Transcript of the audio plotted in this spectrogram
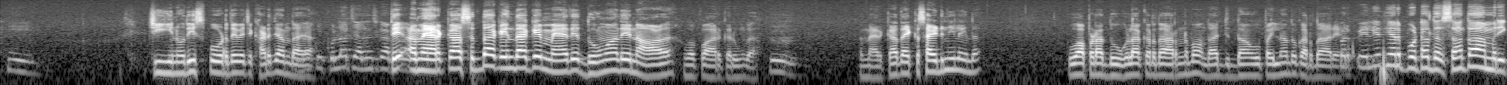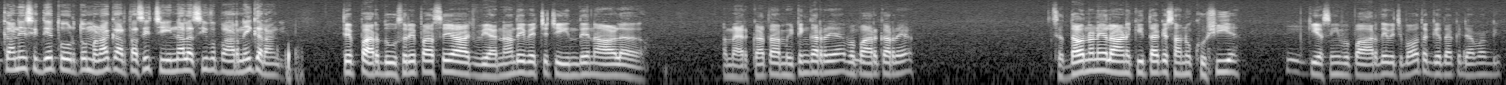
ਚੀਨ ਉਹਦੀ ਸਪੋਰਟ ਦੇ ਵਿੱਚ ਖੜ ਜਾਂਦਾ ਆ। ਖੁੱਲਾ ਚੈਲੰਜ ਕਰ ਤੇ ਅਮਰੀਕਾ ਸਿੱਧਾ ਕਹਿੰਦਾ ਕਿ ਮੈਂ ਤੇ ਦੋਵਾਂ ਦੇ ਨਾਲ ਵਪਾਰ ਕਰੂੰਗਾ। ਅਮਰੀਕਾ ਤਾਂ ਇੱਕ ਸਾਈਡ ਨਹੀਂ ਲੈਂਦਾ। ਉਹ ਆਪਣਾ ਦੋਗਲਾ ਕਿਰਦਾਰ ਨਿਭਾਉਂਦਾ ਜਿੱਦਾਂ ਉਹ ਪਹਿਲਾਂ ਤੋਂ ਕਰਦਾ ਆ ਰਿਹਾ। ਪਰ ਪਹਿਲੇ ਦੀਆਂ ਰਿਪੋਰਟਾਂ ਦੱਸਾਂ ਤਾਂ ਅਮਰੀਕਾ ਨੇ ਸਿੱਧੇ ਤੌਰ ਤੋਂ ਮਨਾ ਕਰਤਾ ਸੀ ਚੀਨ ਨਾਲ ਅਸੀਂ ਵਪਾਰ ਨਹੀਂ ਕਰਾਂਗੇ। ਤੇ ਪਰ ਦੂਸਰੇ ਪਾਸੇ ਆ ਵਿਆਨਾ ਦੇ ਵਿੱਚ ਚੀਨ ਦੇ ਨਾਲ ਅਮਰੀਕਾ ਤਾਂ ਮੀਟਿੰਗ ਕਰ ਰਿਹਾ ਵਪਾਰ ਕਰ ਰਿਹਾ। ਸਿੱਧਾ ਉਹਨਾਂ ਨੇ ਐਲਾਨ ਕੀਤਾ ਕਿ ਸਾਨੂੰ ਖੁਸ਼ੀ ਹੈ ਕਿ ਅਸੀਂ ਵਪਾਰ ਦੇ ਵਿੱਚ ਬਹੁਤ ਅੱਗੇ ਤੱਕ ਜਾਵਾਂਗੇ।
